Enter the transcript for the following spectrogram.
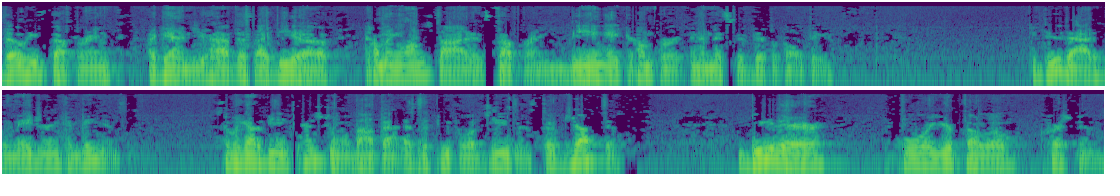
though he's suffering, again, you have this idea of coming alongside and suffering, being a comfort in the midst of difficulty. To do that is a major inconvenience. So we got to be intentional about that as the people of Jesus. So Justus. Be there for your fellow Christians.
